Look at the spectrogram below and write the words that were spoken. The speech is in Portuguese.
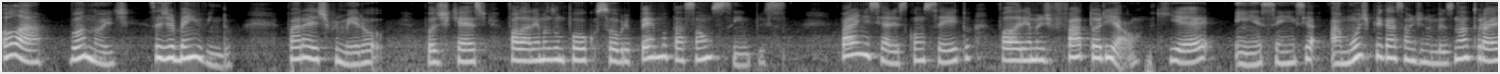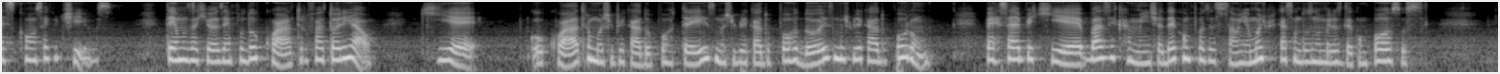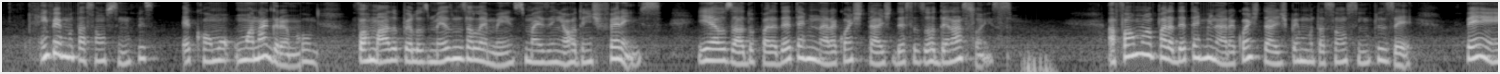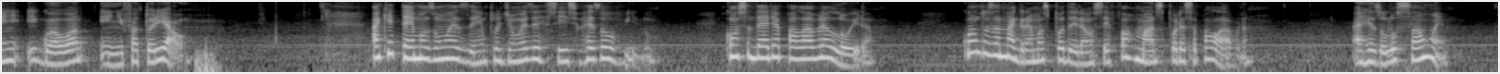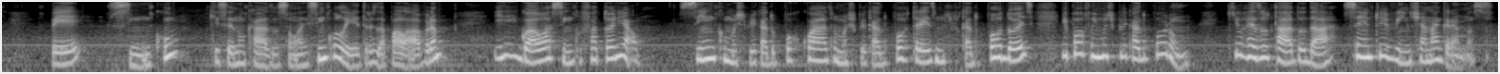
Olá, boa noite, seja bem-vindo. Para este primeiro podcast, falaremos um pouco sobre permutação simples. Para iniciar esse conceito, falaremos de fatorial, que é, em essência, a multiplicação de números naturais consecutivos. Temos aqui o exemplo do 4 fatorial, que é o 4 multiplicado por 3, multiplicado por 2, multiplicado por 1. Percebe que é basicamente a decomposição e a multiplicação dos números decompostos? Em permutação simples, é como um anagrama, formado pelos mesmos elementos, mas em ordens diferentes, e é usado para determinar a quantidade dessas ordenações. A fórmula para determinar a quantidade de permutação simples é Pn igual a n fatorial. Aqui temos um exemplo de um exercício resolvido. Considere a palavra loira. Quantos anagramas poderão ser formados por essa palavra? A resolução é P5, que no caso são as cinco letras da palavra, e igual a 5 fatorial. 5 multiplicado por 4, multiplicado por 3, multiplicado por 2 e por fim multiplicado por 1, que o resultado dá 120 anagramas.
